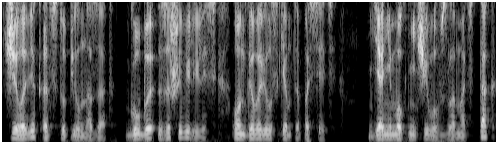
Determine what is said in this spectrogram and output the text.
Человек отступил назад. Губы зашевелились. Он говорил с кем-то по сети. Я не мог ничего взломать так,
